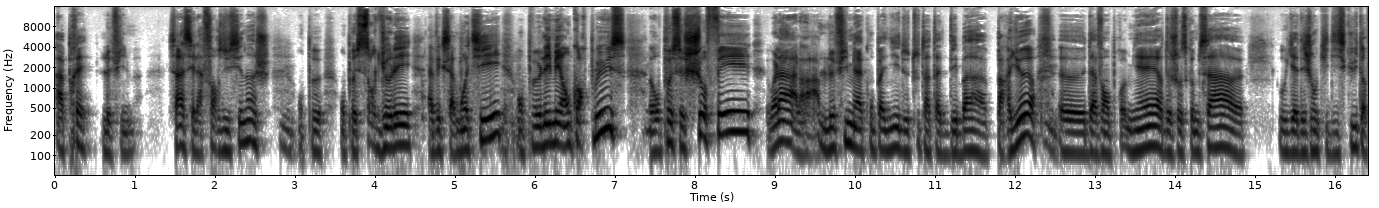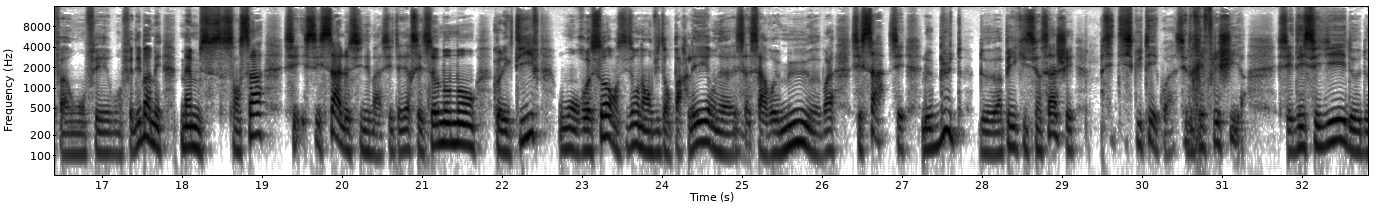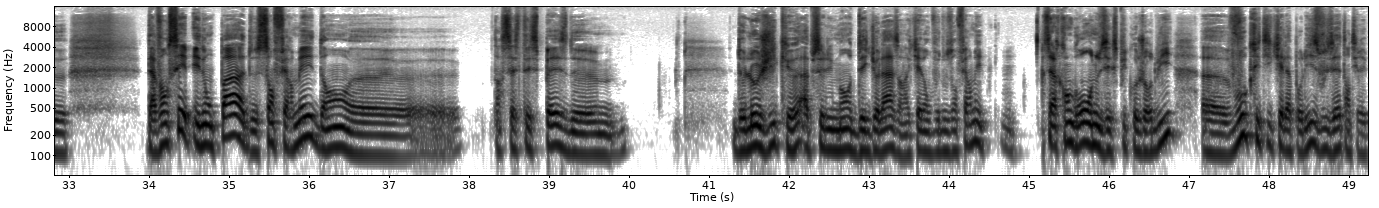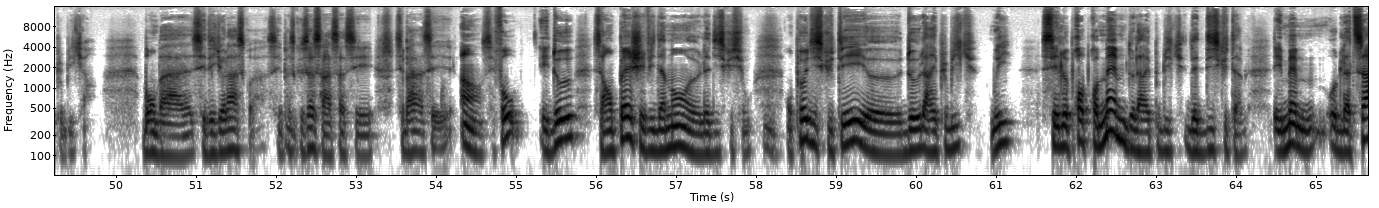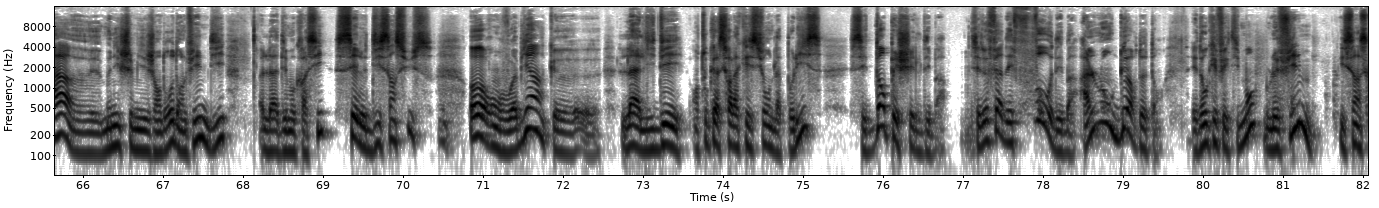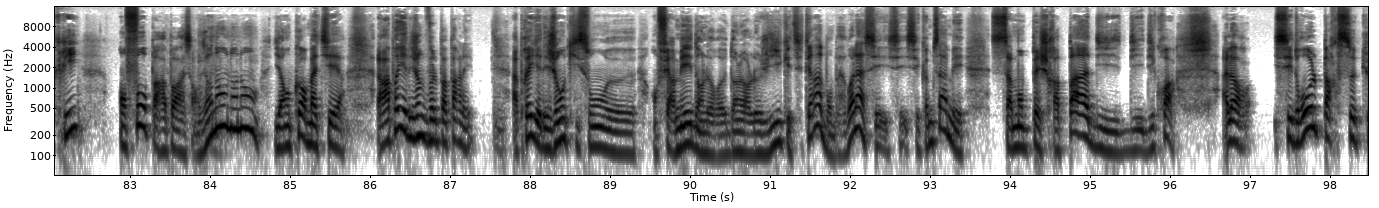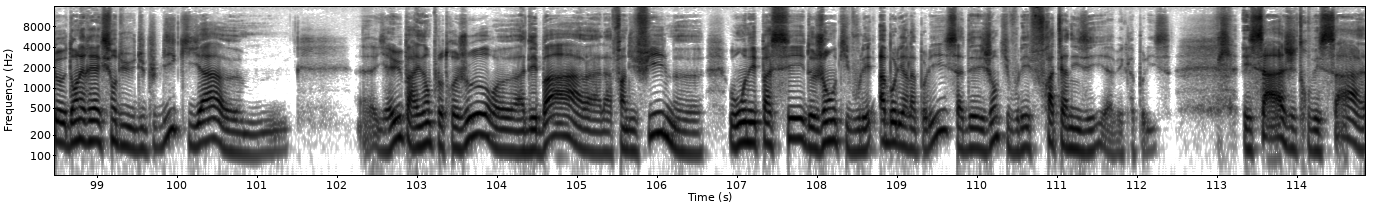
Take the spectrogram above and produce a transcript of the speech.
après le film. Ça, c'est la force du cinoche. On peut, on peut s'engueuler avec sa moitié, on peut l'aimer encore plus, on peut se chauffer. Voilà. Alors, le film est accompagné de tout un tas de débats par ailleurs, euh, d'avant-première, de choses comme ça, euh, où il y a des gens qui discutent, enfin, où on fait, où on fait débat. Mais même sans ça, c'est ça le cinéma. C'est-à-dire, c'est ce moment collectif où on ressort en se disant, on a envie d'en parler, on ça, ça remue. euh, voilà. C'est ça. C'est le but d'un pays qui tient sage, c'est discuter, quoi. C'est de réfléchir. C'est d'essayer de, d'avancer et non pas de s'enfermer dans euh, dans cette espèce de de logique absolument dégueulasse dans laquelle on veut nous enfermer. C'est-à-dire qu'en gros, on nous explique aujourd'hui, euh, vous critiquez la police, vous êtes anti-républicain. Bon, bah, c'est dégueulasse, quoi. C'est parce que ça, ça, ça, c'est, c'est, bah, c'est, un, c'est faux. Et deux, ça empêche évidemment euh, la discussion. On peut discuter euh, de la République, oui. C'est le propre même de la République d'être discutable. Et même au-delà de ça, euh, Monique Chemillé-Gendreau, dans le film, dit la démocratie, c'est le dissensus. Or, on voit bien que euh, là, l'idée, en tout cas sur la question de la police, c'est d'empêcher le débat. C'est de faire des faux débats à longueur de temps. Et donc, effectivement, le film, il s'inscrit en faux par rapport à ça, en disant non, non, non, il y a encore matière. Alors après, il y a des gens qui ne veulent pas parler. Après, il y a des gens qui sont euh, enfermés dans leur, dans leur logique, etc. Bon, ben voilà, c'est comme ça, mais ça m'empêchera pas d'y croire. Alors, c'est drôle parce que dans les réactions du, public, il y a... Euh, euh, il y a eu par exemple l'autre jour un débat à la fin du film où on est passé de gens qui voulaient abolir la police à des gens qui voulaient fraterniser avec la police. Et ça, j'ai trouvé ça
